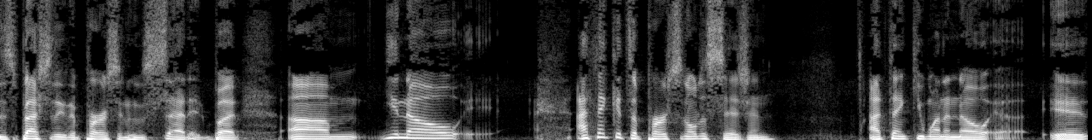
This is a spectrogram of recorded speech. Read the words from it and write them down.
especially the person who said it. But, um, you know, I think it's a personal decision. I think you want to know uh, is,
